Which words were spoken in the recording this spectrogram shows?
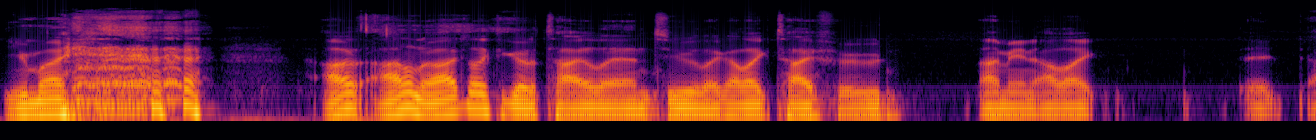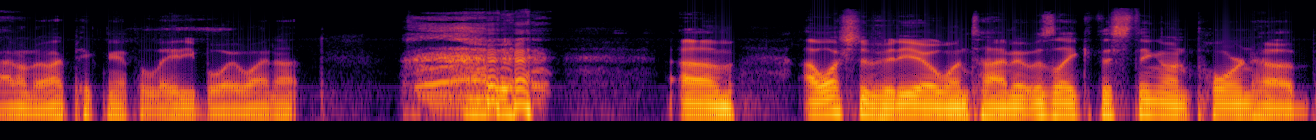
You might. I, I don't know. I'd like to go to Thailand too. Like I like Thai food. I mean, I like. It, I don't know. I picked me up a lady boy. Why not? um, I watched a video one time. It was like this thing on Pornhub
